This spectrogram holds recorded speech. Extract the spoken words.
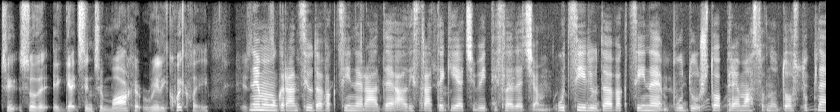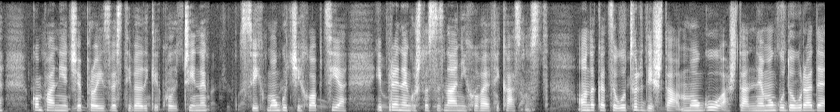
to, so that it gets into market really quickly Nemamo garanciju da vakcine rade, ali strategija će biti sledeća. U cilju da vakcine budu što pre masovno dostupne, kompanije će proizvesti velike količine svih mogućih opcija i pre nego što se zna njihova efikasnost. Onda kad se utvrdi šta mogu, a šta ne mogu da urade,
